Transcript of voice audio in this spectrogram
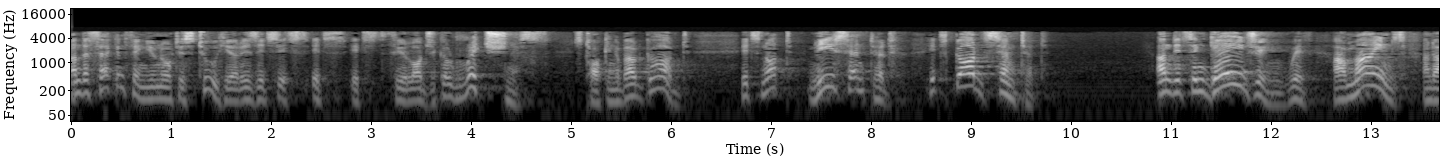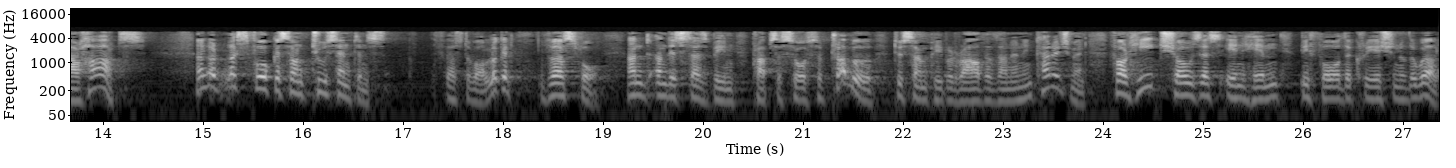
And the second thing you notice too here is its, its, its, its theological richness. It's talking about God. It's not me centered, it's God centered. And it's engaging with our minds and our hearts. And let's focus on two sentences first of all. Look at verse 4. And, and, this has been perhaps a source of trouble to some people rather than an encouragement. For he chose us in him before the creation of the world.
